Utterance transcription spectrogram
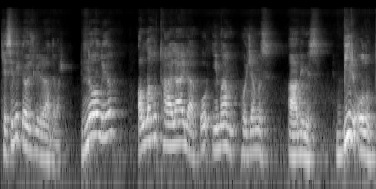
Kesinlikle özgür irade var. Ne oluyor? Allahu Teala ile o imam hocamız, abimiz bir olup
